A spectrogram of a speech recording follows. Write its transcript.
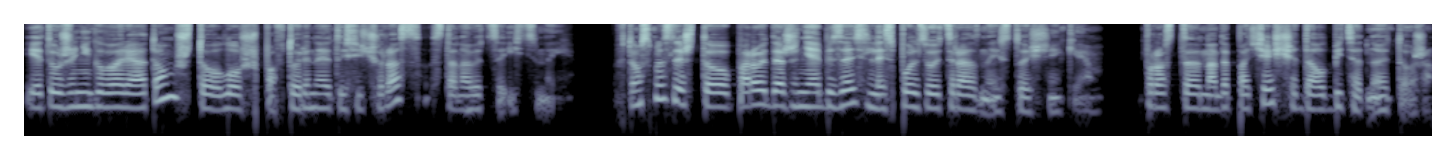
И это уже не говоря о том, что ложь, повторенная тысячу раз, становится истиной. В том смысле, что порой даже не обязательно использовать разные источники. Просто надо почаще долбить одно и то же.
